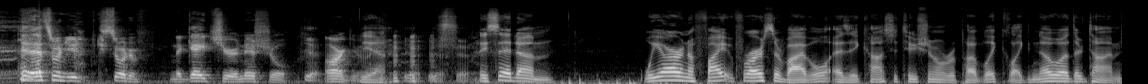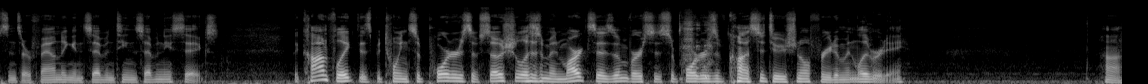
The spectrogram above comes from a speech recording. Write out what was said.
that's when you sort of negate your initial Yeah. argument. Yeah. yeah, yeah, yeah. They said um, We are in a fight for our survival as a constitutional republic like no other time since our founding in 1776. The conflict is between supporters of socialism and Marxism versus supporters of constitutional freedom and liberty. Huh.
